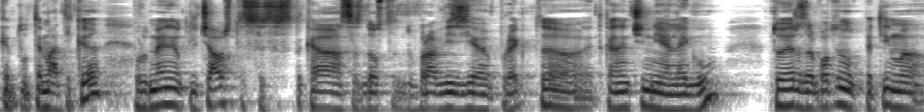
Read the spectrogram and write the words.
като тематика. Поред мен е отличаваща се с, така, с доста добра визия проекта, е така наречения Лего. Той е разработен от петима,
